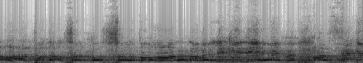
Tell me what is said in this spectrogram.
আমার যথা সর্বস্ব তোমার নামে লিখে দিয়ে আজ থেকে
